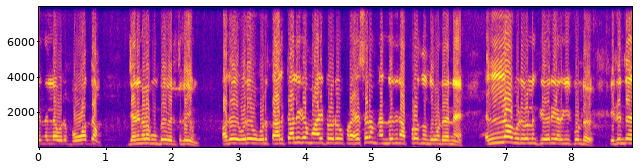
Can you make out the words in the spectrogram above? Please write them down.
എന്നുള്ള ഒരു ബോധം ജനങ്ങളെ മുമ്പിൽ വരുത്തുകയും അത് ഒരു ഒരു താൽക്കാലികമായിട്ട് ഒരു പ്രഹസനം എന്നതിനപ്പുറം നിന്നുകൊണ്ട് തന്നെ എല്ലാ വീടുകളിലും കയറി ഇറങ്ങിക്കൊണ്ട് ഇതിന്റെ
